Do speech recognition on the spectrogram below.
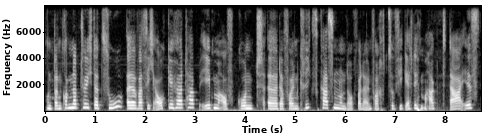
und dann kommt natürlich dazu, äh, was ich auch gehört habe, eben aufgrund äh, der vollen Kriegskassen und auch weil einfach zu viel Geld im Markt da ist,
